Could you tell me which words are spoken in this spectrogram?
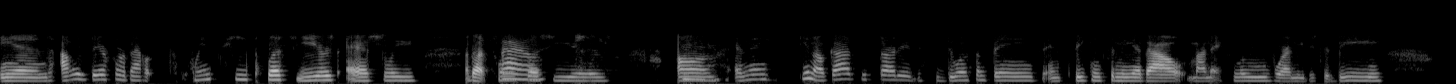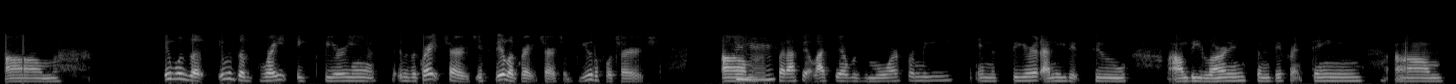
And I was there for about 20 plus years, Ashley, about 20 wow. plus years. Um, mm-hmm. And then you know, God just started doing some things and speaking to me about my next move, where I needed to be. Um, it was a it was a great experience. It was a great church. It's still a great church, a beautiful church. Um, mm-hmm. But I felt like there was more for me in the spirit. I needed to um, be learning some different things. Um,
